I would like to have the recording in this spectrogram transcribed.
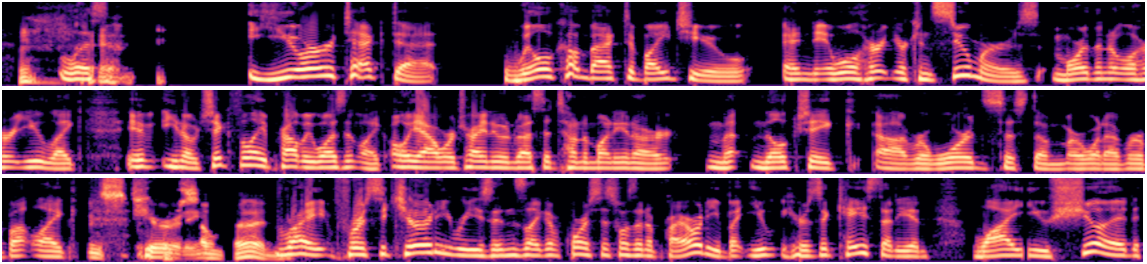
listen, your tech debt will come back to bite you and it will hurt your consumers more than it will hurt you like if you know chick-fil-a probably wasn't like oh yeah we're trying to invest a ton of money in our m- milkshake uh, rewards system or whatever but like security. So good. right for security reasons like of course this wasn't a priority but you here's a case study and why you should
